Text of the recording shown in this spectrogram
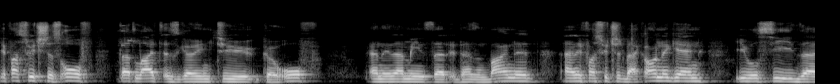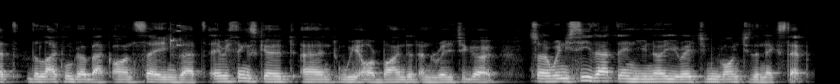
If I switch this off, that light is going to go off. And then that means that it hasn't binded. And if I switch it back on again, you will see that the light will go back on saying that everything's good and we are binded and ready to go. So when you see that, then you know you're ready to move on to the next step.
